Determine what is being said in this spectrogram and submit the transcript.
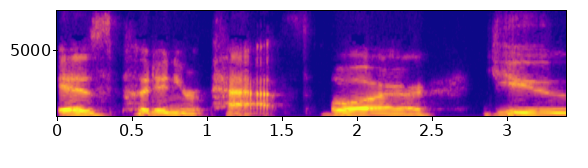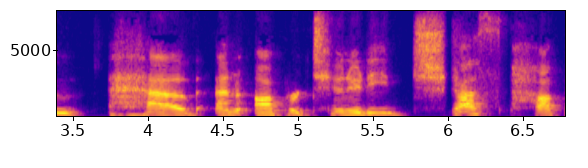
is put in your path or you have an opportunity just pop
